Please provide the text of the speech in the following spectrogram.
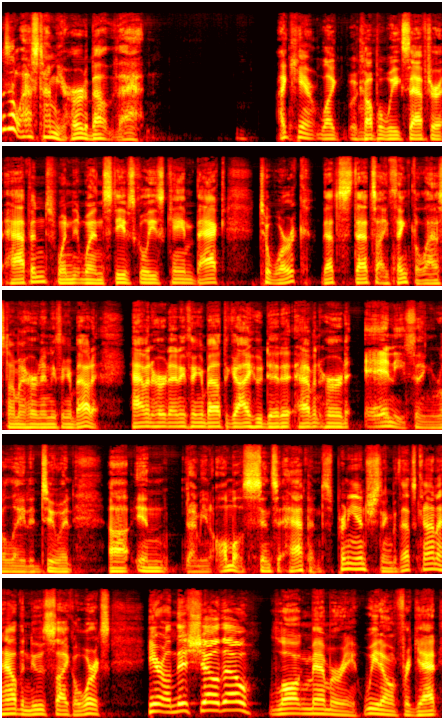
was the last time you heard about that? I can't like a couple weeks after it happened when when Steve Scalise came back to work. That's that's I think the last time I heard anything about it. Haven't heard anything about the guy who did it. Haven't heard anything related to it uh, in I mean almost since it happened. It's pretty interesting, but that's kind of how the news cycle works. Here on this show, though, long memory. We don't forget.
